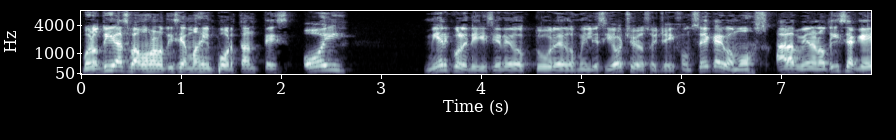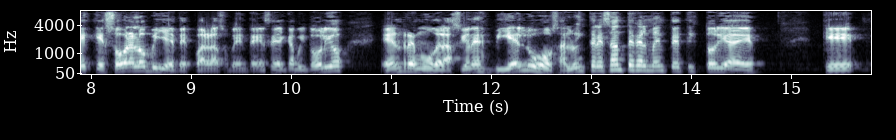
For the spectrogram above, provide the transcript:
Buenos días, vamos a noticias más importantes hoy, miércoles 17 de octubre de 2018. Yo soy Jay Fonseca y vamos a la primera noticia que es que sobran los billetes para la superintendencia del Capitolio en remodelaciones bien lujosas. Lo interesante realmente de esta historia es que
